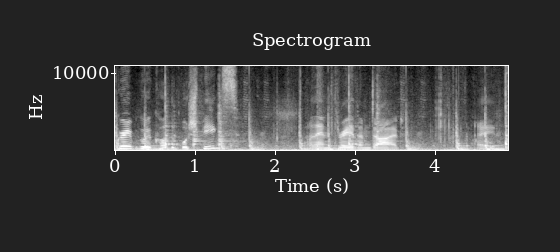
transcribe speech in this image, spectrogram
group we were called the Bush Pigs, and then three of them died. AIDS.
